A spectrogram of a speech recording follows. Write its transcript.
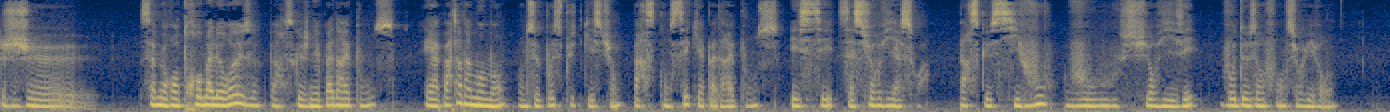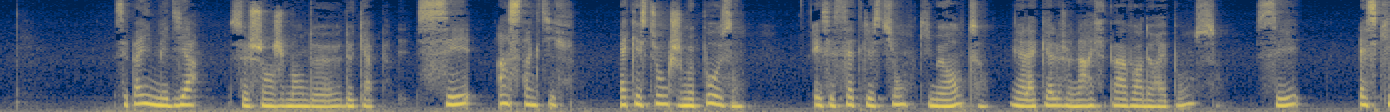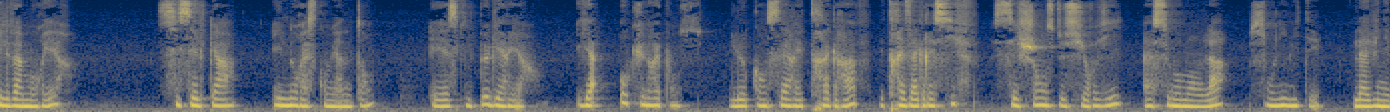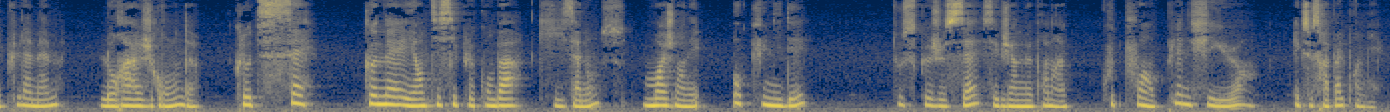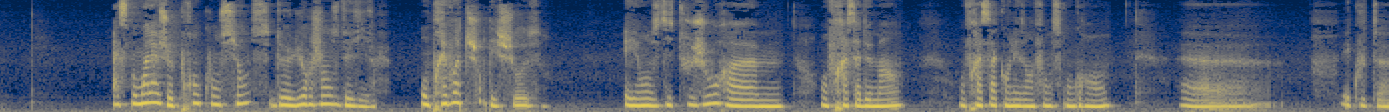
Je... Ça me rend trop malheureuse parce que je n'ai pas de réponse. Et à partir d'un moment, on ne se pose plus de questions parce qu'on sait qu'il n'y a pas de réponse et c'est sa survie à soi. Parce que si vous, vous survivez, vos deux enfants survivront. C'est pas immédiat ce changement de, de cap. C'est instinctif. La question que je me pose, et c'est cette question qui me hante et à laquelle je n'arrive pas à avoir de réponse, c'est est-ce qu'il va mourir? Si c'est le cas, il nous reste combien de temps? Et est-ce qu'il peut guérir? Il n'y a aucune réponse. Le cancer est très grave et très agressif. Ses chances de survie, à ce moment-là, sont limitées. La vie n'est plus la même. L'orage gronde. Claude sait, connaît et anticipe le combat qui s'annonce. Moi, je n'en ai aucune idée. Tout ce que je sais, c'est que je viens de me prendre un coup de poing en pleine figure et que ce ne sera pas le premier. À ce moment-là, je prends conscience de l'urgence de vivre. On prévoit toujours des choses et on se dit toujours euh, on fera ça demain, on fera ça quand les enfants seront grands. Euh, écoute, euh,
